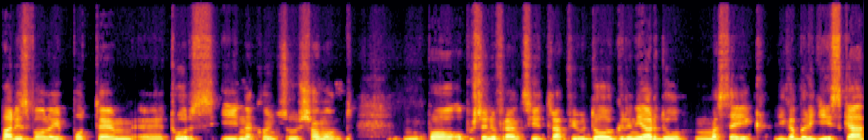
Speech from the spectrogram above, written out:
Paris Volley, potem e, Tours i na końcu Chaumont. Po opuszczeniu Francji trafił do Grignardu Marseille, Liga Belgijska,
